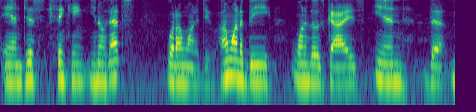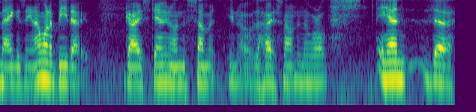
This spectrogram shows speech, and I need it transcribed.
and just thinking, you know, that's what I want to do. I want to be one of those guys in the magazine. I want to be that guy standing on the summit, you know, the highest mountain in the world. And the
